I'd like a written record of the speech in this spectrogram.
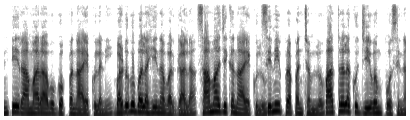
ఎన్టీ రామారావు గొప్ప నాయకులని బడుగు బలహీన వర్గాల సామాజిక నాయకులు సినీ ప్రపంచంలో పాత్రలకు జీవం పోసిన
